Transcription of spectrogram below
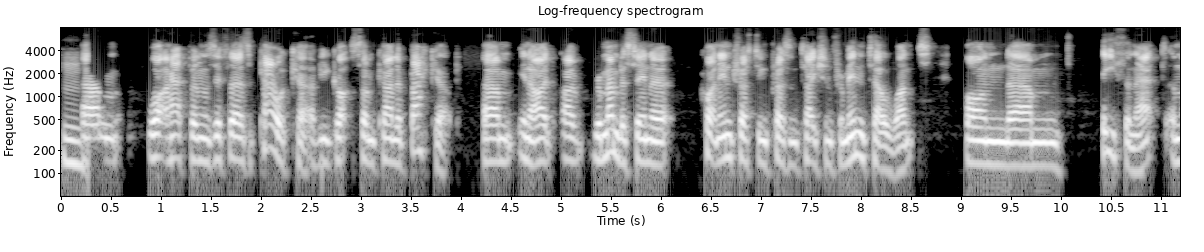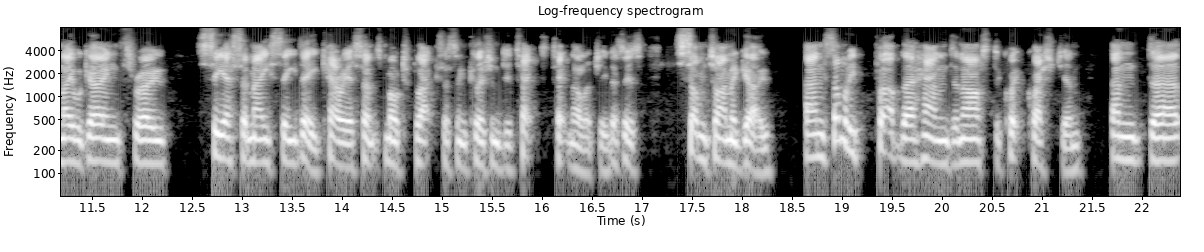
Hmm. Um, what happens if there's a power cut? Have you got some kind of backup? Um, you know, I, I, remember seeing a quite an interesting presentation from Intel once on um, Ethernet, and they were going through CSMA CD, Carrier Sense Multiple Access and Collision Detect technology. This is some time ago. And somebody put up their hand and asked a quick question. And uh,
